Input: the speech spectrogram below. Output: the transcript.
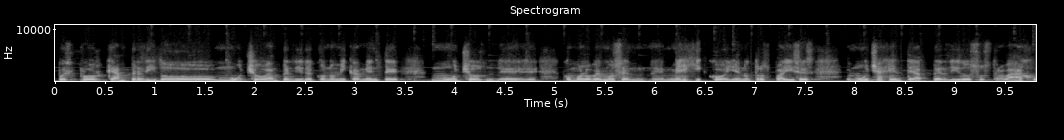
pues, porque han perdido mucho, han perdido económicamente muchos, como lo vemos en México y en otros países, mucha gente ha perdido sus trabajos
